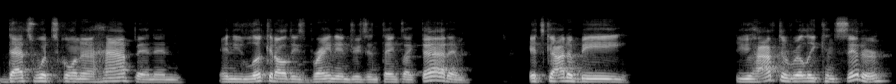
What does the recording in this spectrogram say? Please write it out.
that's what's going to happen. And and you look at all these brain injuries and things like that, and it's got to be you have to really consider,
